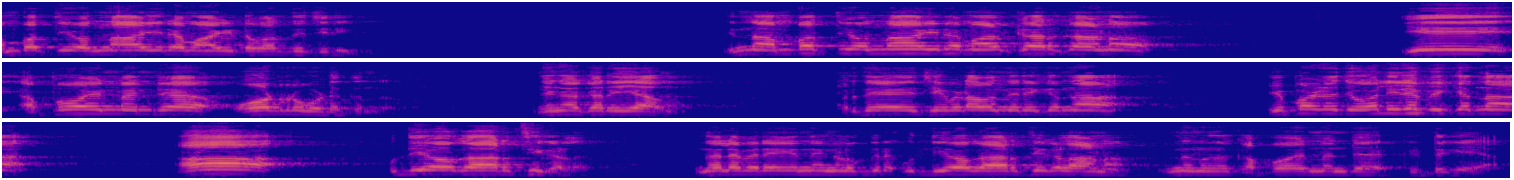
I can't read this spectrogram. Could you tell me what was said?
അമ്പത്തി ഒന്നായിരമായിട്ട് വർദ്ധിച്ചിരിക്കും ഇന്ന് അമ്പത്തി ഒന്നായിരം ആൾക്കാർക്കാണ് ഈ അപ്പോയിന്റ്മെന്റ് ഓർഡർ കൊടുക്കുന്നത്. നിങ്ങൾക്കറിയാം പ്രത്യേകിച്ച് ഇവിടെ വന്നിരിക്കുന്ന ഇപ്പോഴും ജോലി ലഭിക്കുന്ന ആ ഉദ്യോഗാർത്ഥികൾ ഇന്നലെ വരെയും നിങ്ങൾ ഉദ്യോഗാർത്ഥികളാണ്. ഇന്ന് നിങ്ങൾക്ക് അപ്പോയിന്റ്മെന്റ് കിട്ടുകയാണ്.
